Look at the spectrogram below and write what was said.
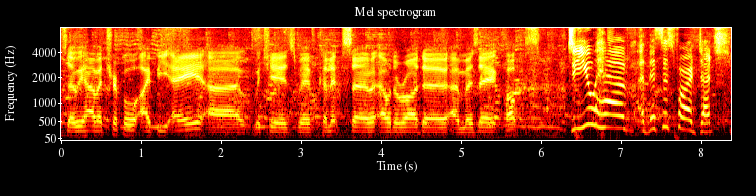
So we have a triple IPA, uh, which is with Calypso, Eldorado, and Mosaic hops. Do you have? This is for our Dutch,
